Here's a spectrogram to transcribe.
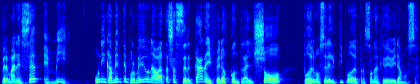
permaneced en mí. Únicamente por medio de una batalla cercana y feroz contra el yo, podremos ser el tipo de persona que deberíamos ser.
